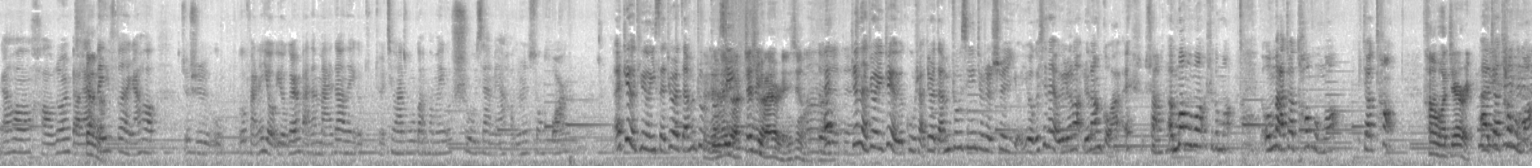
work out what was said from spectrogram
然后好多人表达悲愤，然后就是我我反正有有个人把它埋到那个就是清华图书馆旁边一个树下面，好多人送花儿，哎，这个挺有意思的，就是咱们中中心真是越来越人性了。哎对对对，真的就是这有一个故事啊，就是咱们中心就是是有有个现在有一个流浪流浪狗啊，哎是少呃猫猫。猫是个猫，我们把它叫汤姆猫，叫 Tom 汤姆和 Jerry，啊、叫汤姆猫，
